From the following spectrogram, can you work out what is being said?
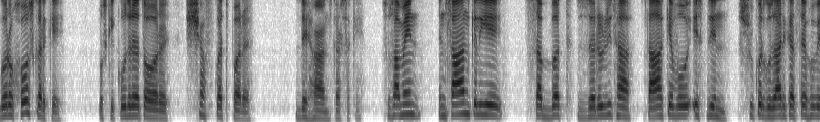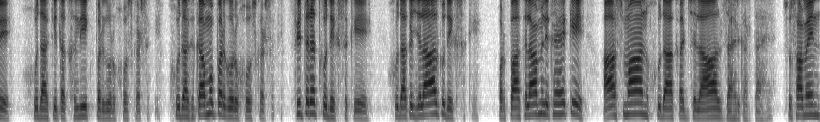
غور و خوش کر کے اس کی قدرت اور شفقت پر دھیان کر سکے۔ سسامین انسان کے لیے سبت ضروری تھا تاکہ وہ اس دن شکر گزاری کرتے ہوئے خدا کی تخلیق پر غور و خوش کر سکے، خدا کے کاموں پر غور و خوش کر سکے، فطرت کو دیکھ سکے، خدا کے جلال کو دیکھ سکے۔ اور پاکلام میں لکھا ہے کہ آسمان خدا کا جلال ظاہر کرتا ہے۔ سسامین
